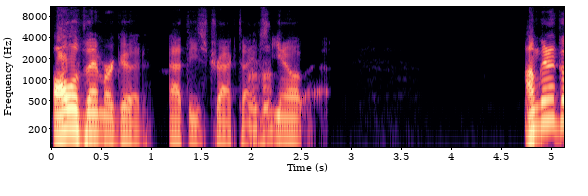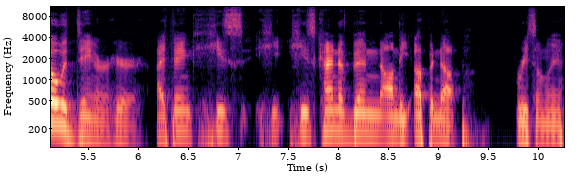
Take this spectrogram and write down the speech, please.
all of them are good at these track types. Uh-huh. You know, I'm gonna go with Dinger here. I think he's he he's kind of been on the up and up recently.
